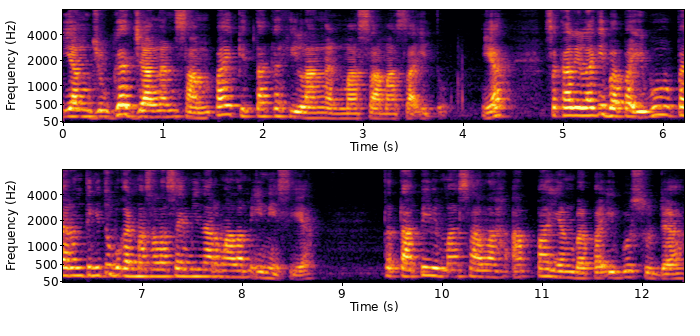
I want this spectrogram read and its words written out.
yang juga jangan sampai kita kehilangan masa-masa itu, ya. Sekali lagi Bapak Ibu, parenting itu bukan masalah seminar malam ini sih ya. Tetapi masalah apa yang Bapak Ibu sudah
